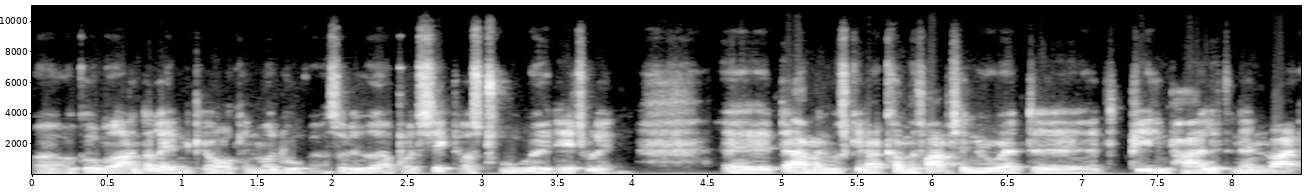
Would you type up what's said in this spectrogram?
og, og gå mod andre lande, Georgien, Moldova osv., og på et sigt også true øh, NATO-lande. Øh, der er man måske nok kommet frem til nu, at, øh, at pilen peger lidt den anden vej,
